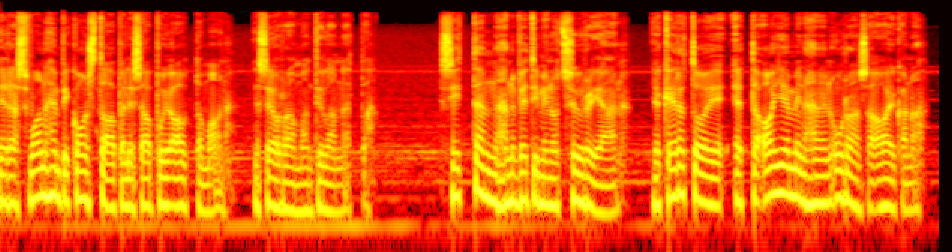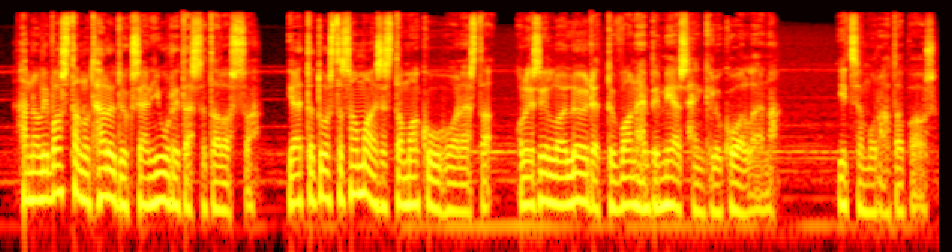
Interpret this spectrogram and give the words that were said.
eräs vanhempi konstaapeli saapui auttamaan ja seuraamaan tilannetta. Sitten hän veti minut syrjään ja kertoi, että aiemmin hänen uransa aikana hän oli vastannut hälytykseen juuri tässä talossa ja että tuosta samaisesta makuuhuoneesta oli silloin löydetty vanhempi mieshenkilö kuolleena. Itsemurhatapaus.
